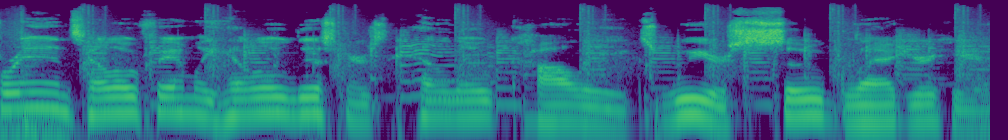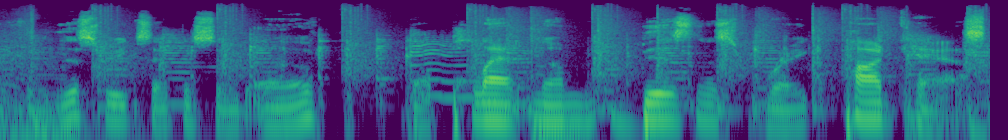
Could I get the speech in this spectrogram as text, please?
friends, hello, family, hello, listeners, hello, colleagues. We are so glad you're here for this week's episode of the Platinum Business Break podcast.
